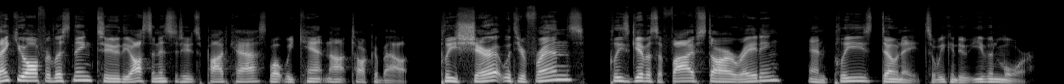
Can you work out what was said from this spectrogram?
Thank you all for listening to the Austin Institute's podcast, What We Can't Not Talk About. Please share it with your friends. Please give us a five star rating and please donate so we can do even more.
